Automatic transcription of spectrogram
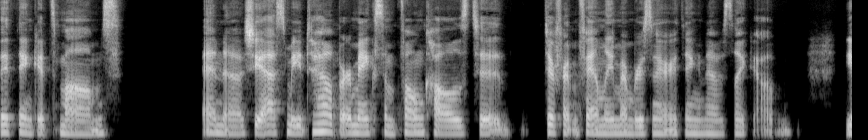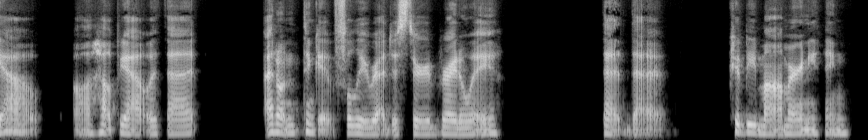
they think it's mom's. And uh, she asked me to help her make some phone calls to different family members and everything. And I was like, um, "Yeah, I'll help you out with that." I don't think it fully registered right away that that could be mom or anything.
